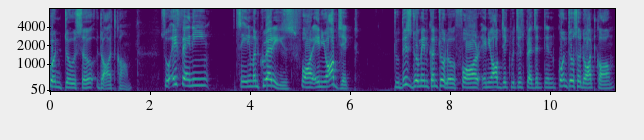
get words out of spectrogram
contoso.com. So if any say anyone queries for any object to this domain controller for any object which is present in contoso.com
